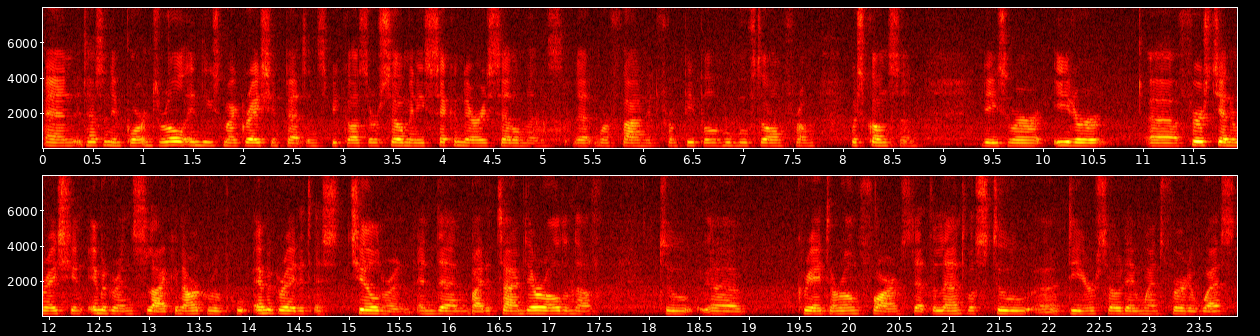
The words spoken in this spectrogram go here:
and it has an important role in these migration patterns because there are so many secondary settlements that were founded from people who moved on from Wisconsin. These were either uh, first generation immigrants like in our group who emigrated as children and then by the time they were old enough to uh, create their own farms that the land was too uh, dear so they went further west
